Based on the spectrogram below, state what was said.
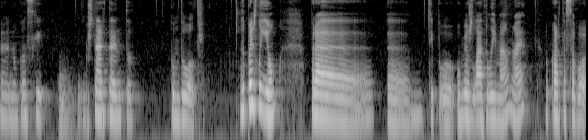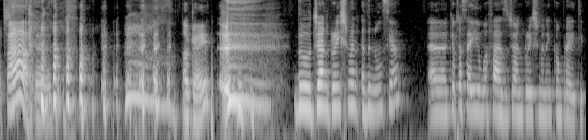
ah, não consegui gostar tanto como do outro. Depois li um para, ah, tipo, o meu gelado de limão, não é? O corta-sabores. Ah! Ah, ok. do John Grishman, A Denúncia, que eu passei uma fase de John Grishman em que comprei tipo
